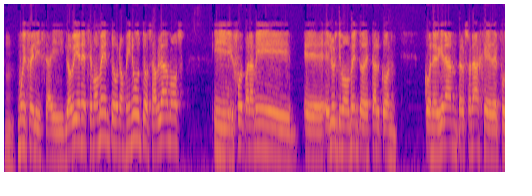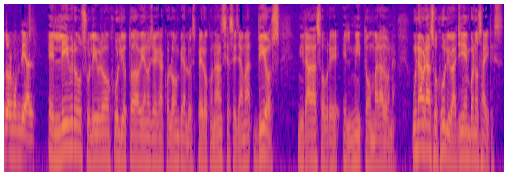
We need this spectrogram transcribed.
Mm. muy feliz ahí. Lo vi en ese momento, unos minutos, hablamos y fue para mí eh, el último momento de estar con, con el gran personaje del fútbol mundial. El libro, su libro, Julio, todavía no llega a Colombia, lo espero con ansia, se llama Dios, mirada sobre el mito Maradona. Un abrazo, Julio, allí en Buenos Aires.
